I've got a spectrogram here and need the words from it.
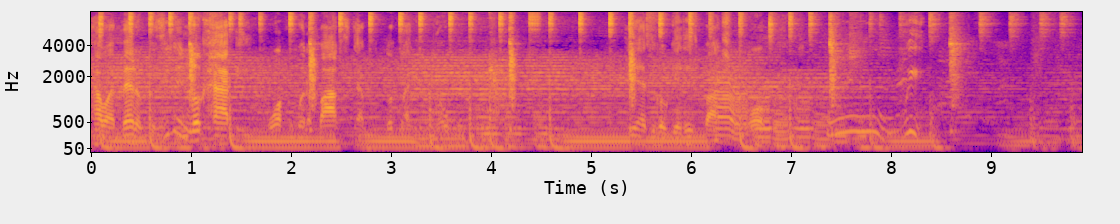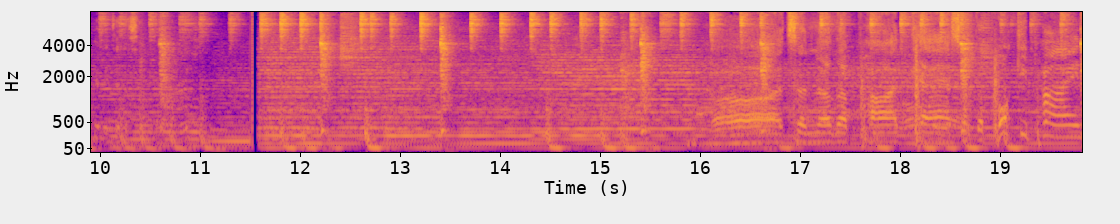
How I met him, because he didn't look happy walking with a box that looked like it was open. He had to go get his box from Walgreens. Ooh, wee. Give it to the please. Oh, it's another podcast of the Porcupine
